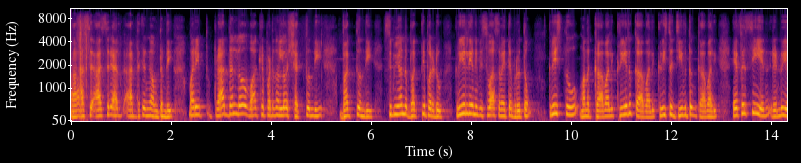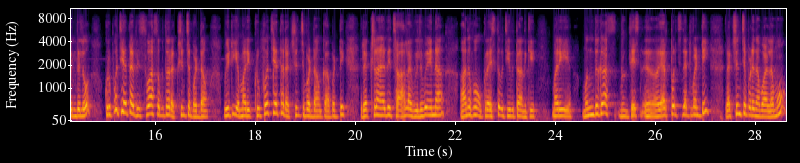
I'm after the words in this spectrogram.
ఆశ్చర్య ఆశ్చర్యార్థకంగా ఉంటుంది. మరి ప్రార్థనలో వాక్య పఠనంలో శక్తి ఉంది భక్తి ఉంది సిమియోను భక్తిపరుడు క్రియలు లేని విశ్వాసం అయితే మృతం. క్రీస్తు మనకు కావాలి క్రియలు కావాలి క్రీస్తు జీవితం కావాలి. ఎఫ్ఎస్సి రెండు ఎనిమిదిలో కృపచేత విశ్వాసంతో రక్షించబడ్డాం. వీటి మరి కృపచేత రక్షించబడ్డాం కాబట్టి రక్షణ అనేది చాలా విలువైన అనుభవం క్రైస్తవ జీవితానికి. మరి ముందుగా చేసిన ఏర్పరిచినటువంటి రక్షించబడిన వాళ్ళము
